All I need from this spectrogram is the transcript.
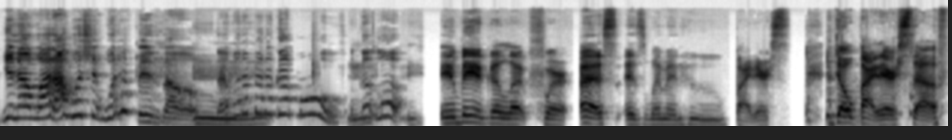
You know what? I wish it would have been though. That would have been a Mm. good move. A good look. It'd be a good look for us as women who buy their don't buy their stuff,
